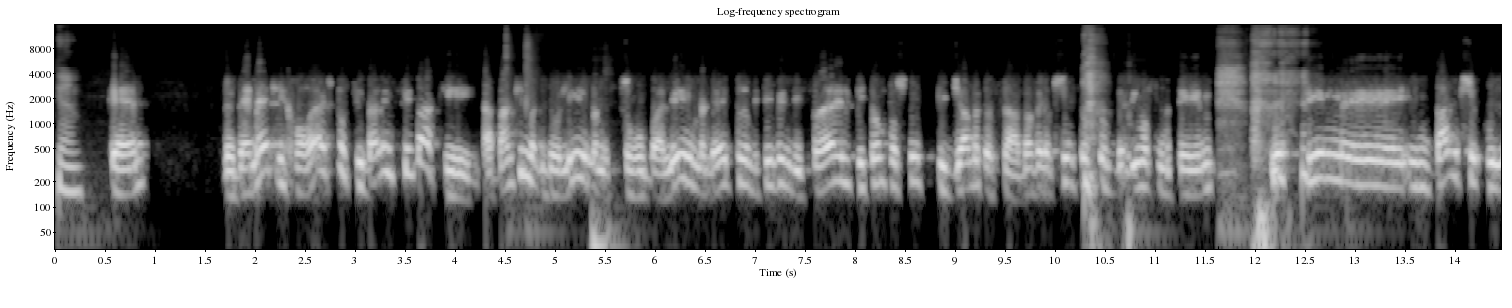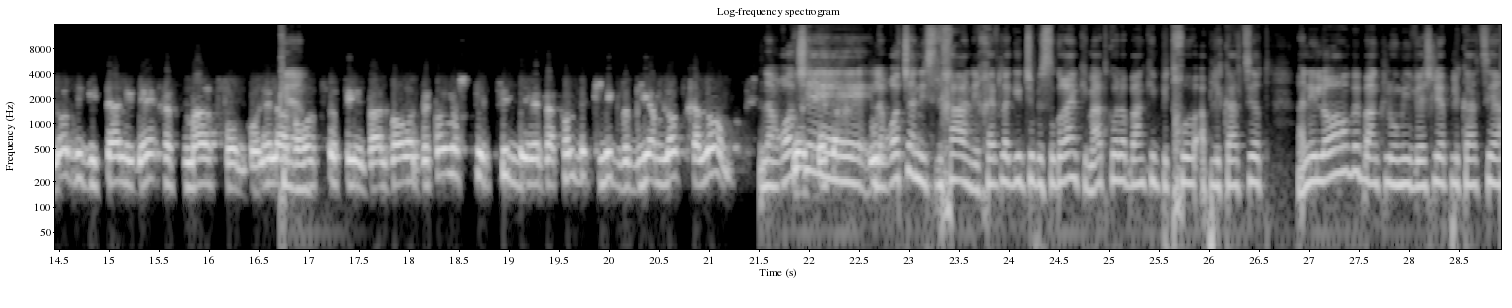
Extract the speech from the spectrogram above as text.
כן. כן. ובאמת, לכאורה יש פה סיבה למסיבה, כי הבנקים הגדולים, המסורבלים, הדי פרימיטיביים בישראל, פתאום פושטים פיג'מת הסבא ולבשים סוף סוף בגדים אופנתיים, יוצאים אה, עם בנק שכולו דיגיטלי דרך הסמארטפון, כולל כן. העברות כספים והלוואות וכל מה שתרצי, והכל בקליק ובלי עמלות חלום. למרות, ש... למרות שאני, סליחה, אני חייבת להגיד שבסוגריים כמעט כל הבנקים פיתחו אפליקציות, אני לא בבנק לאומי ויש לי אפליקציה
